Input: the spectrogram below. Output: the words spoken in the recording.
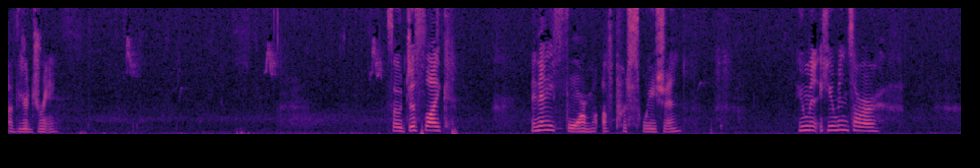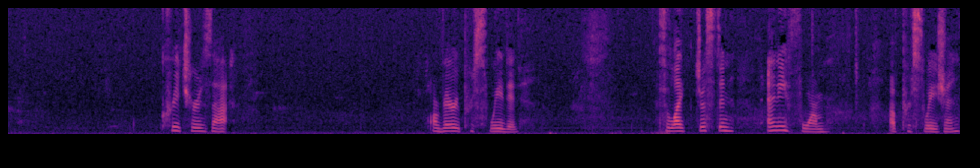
of your dream. So, just like in any form of persuasion, human, humans are creatures that are very persuaded. So, like just in any form of persuasion,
